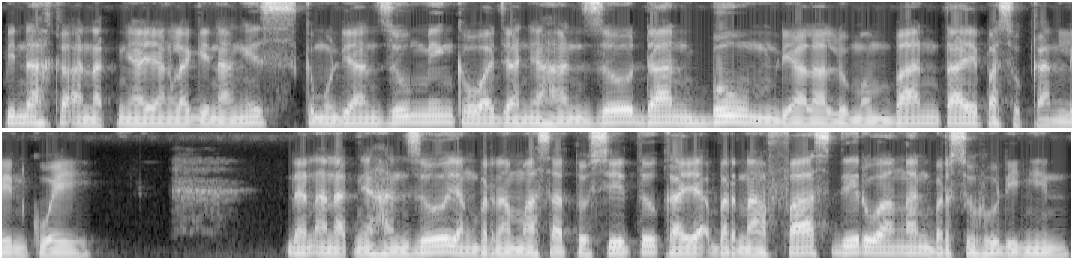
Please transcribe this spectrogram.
pindah ke anaknya yang lagi nangis, kemudian zooming ke wajahnya Hanzo dan boom dia lalu membantai pasukan Lin Kuei. Dan anaknya Hanzo yang bernama Satoshi itu kayak bernafas di ruangan bersuhu dingin.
